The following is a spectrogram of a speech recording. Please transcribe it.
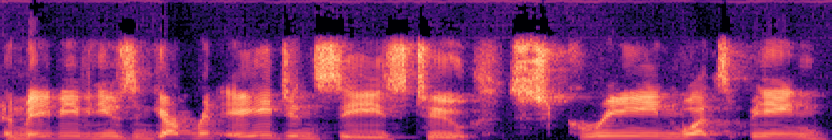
And maybe even using government agencies to screen what's being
